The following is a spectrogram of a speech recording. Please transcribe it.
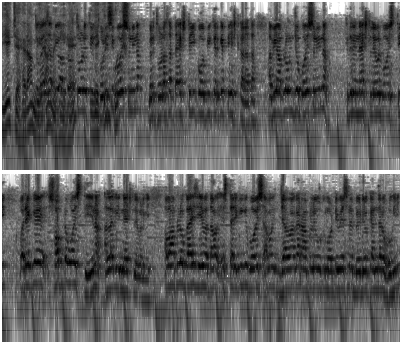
ये चेहरा तो मेरा आप नहीं है थोड़ी थी थोड़ी सी वॉइस सुनी ना। मैंने थोड़ा सा टेक्स्ट ही कॉपी करके पेस्ट करा था। अभी आप लोगों ने जो वॉइस सुनी ना कितनी नेक्स्ट लेवल वॉइस थी और एक सॉफ्ट वॉइस थी ना अलग ही नेक्स्ट लेवल की। अब आप लोग गाइज़ ये बताओ इस तरीके की वॉइस अब जब अगर आप लोगों की मोटिवेशनल वीडियो के अंदर होगी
